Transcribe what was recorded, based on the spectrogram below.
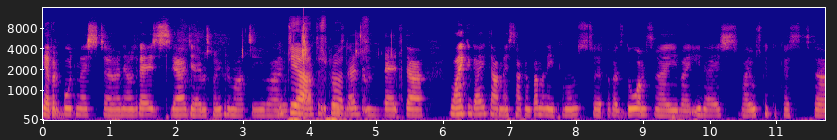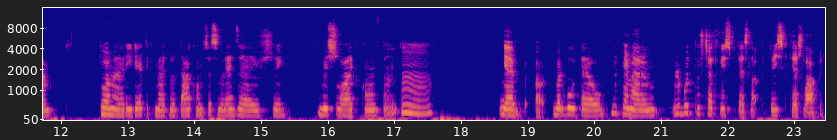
jā, varbūt mēs neuzreiz reaģējam uz to informāciju vai to, tas, protams. Redzam, bet uh, laika gaitā mēs sākam pamanīt, ka mums ir kaut kādas domas vai, vai idejas vai uzskati, kas uh, tomēr ir ietekmēti no tā, ko mēs esam redzējuši visu laiku konstantu. Mm. Ja uh, varbūt tev, nu, piemēram, varbūt tu šķiet, ka izskaties labi, ka tu izskaties labi,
